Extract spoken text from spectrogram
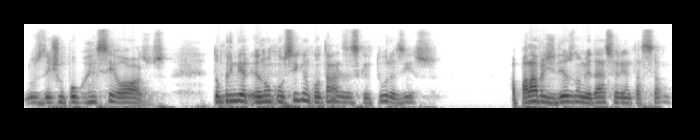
nos deixa um pouco receosos. Então, primeiro, eu não consigo encontrar nas Escrituras isso. A palavra de Deus não me dá essa orientação.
